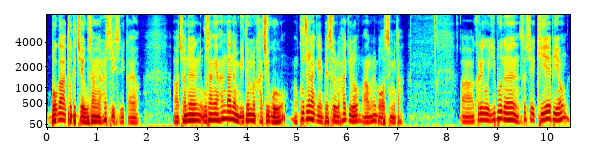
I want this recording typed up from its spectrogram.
뭐가 도대체 우상향을 할 수 있을까요? 어, 저는 우상향 한다는 믿음을 가지고 어, 꾸준하게 매수를 하기로 마음을 먹었습니다. 아, 그리고 이분은 솔직히 기회비용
